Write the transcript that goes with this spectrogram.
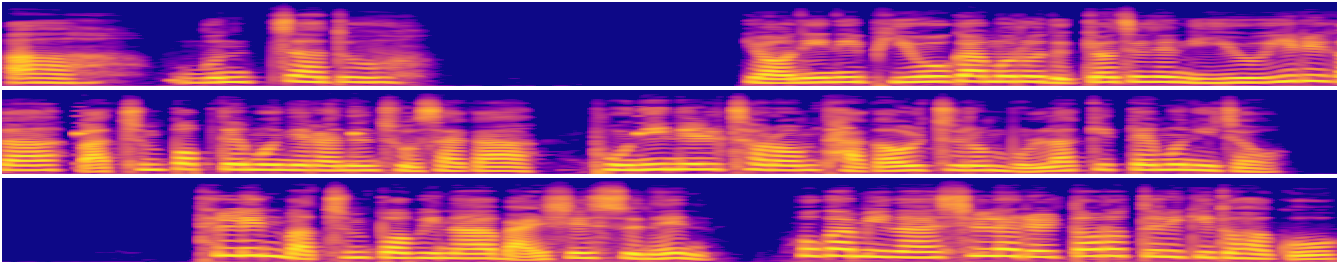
아, 문자도. 연인이 비호감으로 느껴지는 이유 1위가 맞춤법 때문이라는 조사가 본인 일처럼 다가올 줄은 몰랐기 때문이죠. 틀린 맞춤법이나 말실수는 호감이나 신뢰를 떨어뜨리기도 하고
